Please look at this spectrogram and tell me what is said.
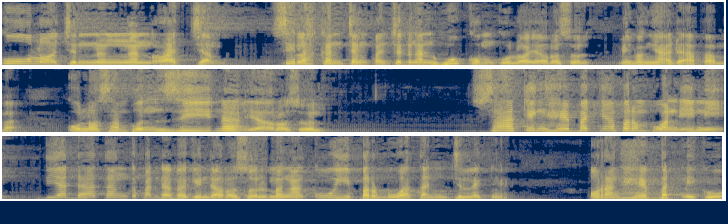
kulo jenengan rajam silahkan ceng dengan hukum kulo ya Rasul. Memangnya ada apa mbak? Kulo sampun zina ya Rasul. Saking hebatnya perempuan ini, dia datang kepada baginda Rasul mengakui perbuatan jeleknya. Orang hebat niku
